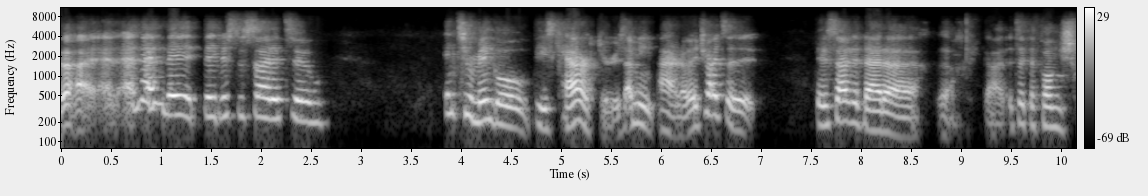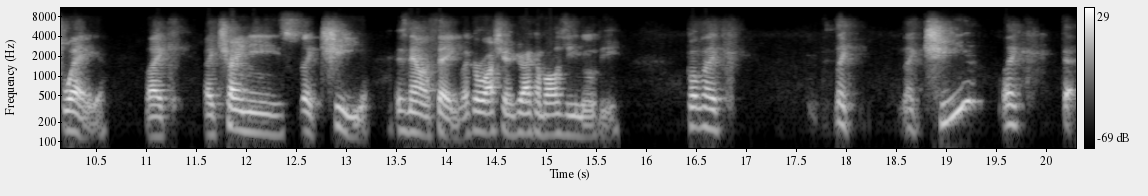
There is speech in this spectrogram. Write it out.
uh, and, and then they, they just decided to intermingle these characters. I mean, I don't know. They tried to. They decided that uh, ugh, God, it's like the feng shui, like like Chinese, like chi is now a thing. Like we're watching a Dragon Ball Z movie, but like, like, like chi, like that,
